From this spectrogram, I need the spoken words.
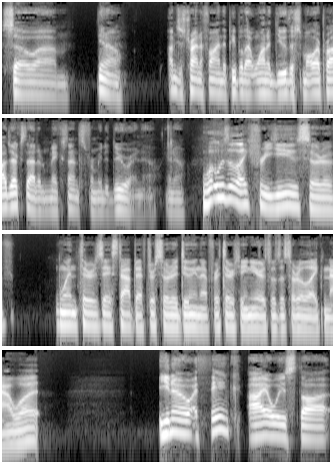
So um, you know, I'm just trying to find the people that want to do the smaller projects that it makes sense for me to do right now. You know. What was it like for you, sort of, when Thursday stopped after sort of doing that for 13 years? Was it sort of like, now what? You know, I think I always thought,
